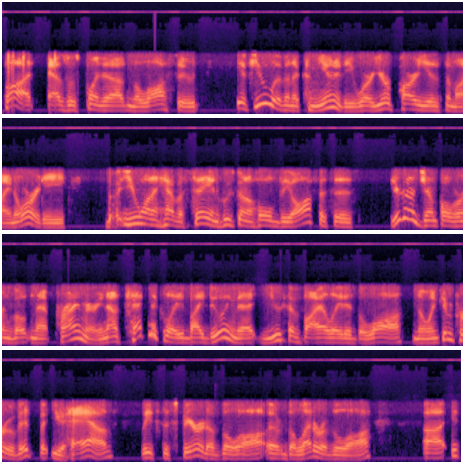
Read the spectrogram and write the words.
But as was pointed out in the lawsuit, if you live in a community where your party is the minority, but you want to have a say in who's going to hold the offices, you're going to jump over and vote in that primary. Now, technically, by doing that, you have violated the law. No one can prove it, but you have, at least the spirit of the law, or the letter of the law. Uh, it,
